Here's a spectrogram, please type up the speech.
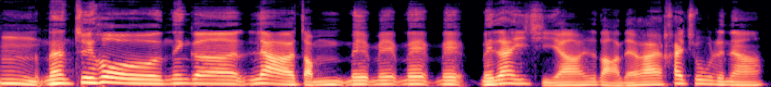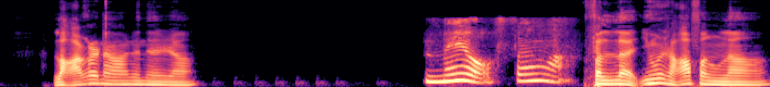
嗯，那最后那个你俩怎么没没没没没在一起呀、是咋的？还还住着呢？拉个呢？现在是没有分了。分了，因为啥分了？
